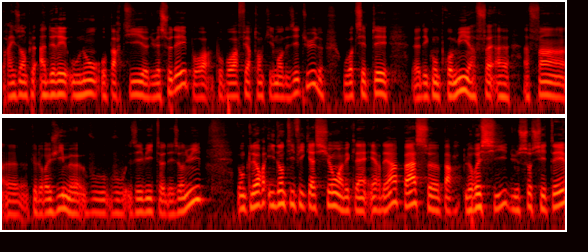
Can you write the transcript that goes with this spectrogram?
par exemple adhérer ou non au parti euh, du SED pour, pouvoir faire tranquillement des études ou accepter des compromis afin, afin que le régime vous, évite des ennuis. Donc leur identification avec la RDA passe par le récit d'une société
